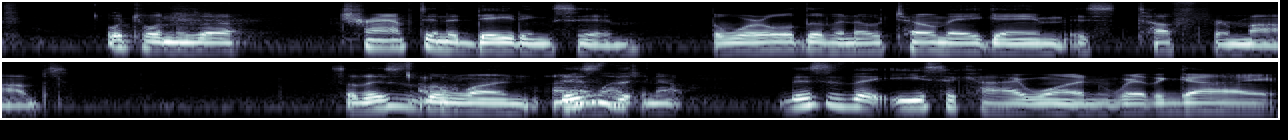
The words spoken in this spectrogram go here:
Which one is that? Trapped in a dating sim. The world of an Otome game is tough for mobs. So this is the Oh, one. This is watching the, out. this is the isekai one where the guy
